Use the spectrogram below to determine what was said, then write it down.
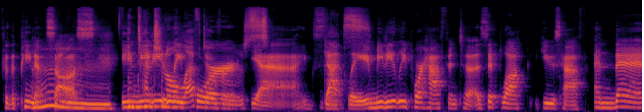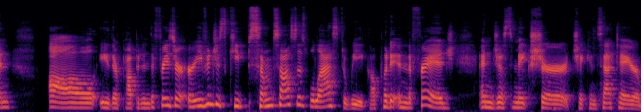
for the peanut sauce. Mm, intentional Immediately pour- leftovers. yeah, exactly. Yes. Immediately pour half into a Ziploc, use half, and then I'll either pop it in the freezer or even just keep some sauces will last a week. I'll put it in the fridge and just make sure chicken satay or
